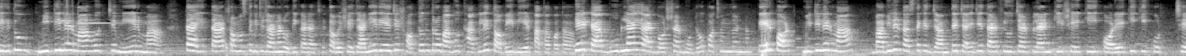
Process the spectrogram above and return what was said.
যেহেতু মিটিলের মা হচ্ছে মেয়ের মা, তাই তার সমস্ত কিছু জানার অধিকার আছে। তবে সে জানিয়ে দিয়েছে, স্বতন্ত্র বাবু থাকলে তবেই বিয়ের পাকা কথা যেটা বুবলাই আর বর্ষার মোটেও পছন্দ না। এরপর মিটিলের মা বাবিলের কাছ থেকে জানতে চায় যে তার ফিউচার প্ল্যান কি, সে কি করে, কি কি করছে,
